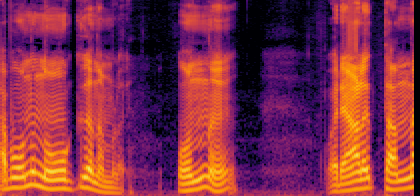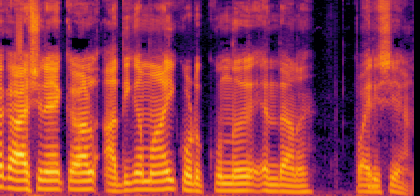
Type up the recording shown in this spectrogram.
അപ്പോൾ ഒന്ന് നോക്കുക നമ്മൾ ഒന്ന് ഒരാൾ തന്ന കാശിനേക്കാൾ അധികമായി കൊടുക്കുന്നത് എന്താണ്? പലിശയാണ്.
